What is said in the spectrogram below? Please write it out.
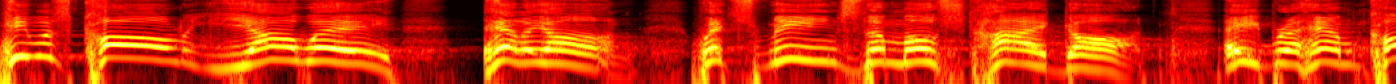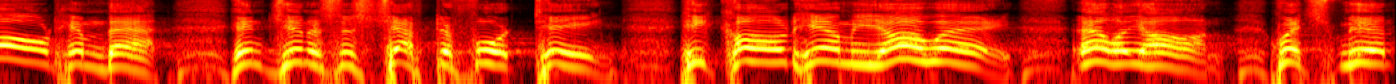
He was called Yahweh Elyon, which means the Most High God. Abraham called him that in Genesis chapter 14. He called him Yahweh Elyon, which meant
